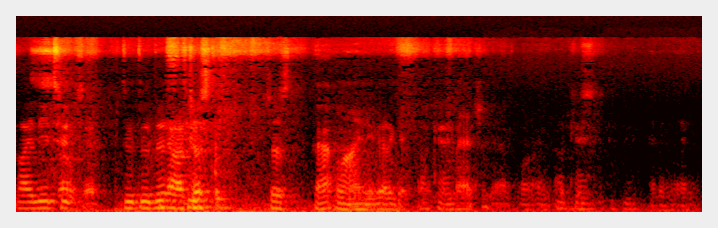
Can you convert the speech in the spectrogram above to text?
Do I need So to to do this? No, too? just, just that line, you gotta get, Okay. imagine that line. Okay. Just heading right up.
